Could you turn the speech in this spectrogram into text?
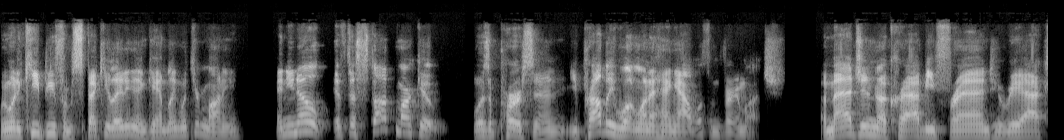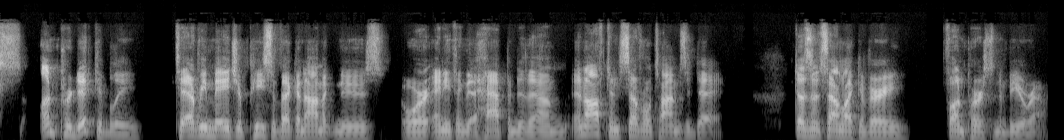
We want to keep you from speculating and gambling with your money. And you know, if the stock market was a person, you probably wouldn't want to hang out with them very much. Imagine a crabby friend who reacts unpredictably to every major piece of economic news or anything that happened to them, and often several times a day. Doesn't sound like a very fun person to be around.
